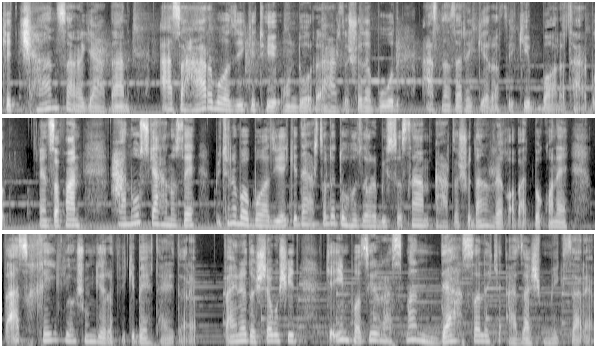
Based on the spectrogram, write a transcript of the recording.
که چند سر و گردن از هر بازی که توی اون دوره عرضه شده بود از نظر گرافیکی بالاتر بود. انصافا هنوز که هنوزه می‌تونه با بازیایی که در سال 2023 هم عرضه شدن رقابت بکنه و از خیلی هاشون گرافیک بهتری داره. و اینو داشته باشید که این بازی رسما ده ساله که ازش میگذره.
